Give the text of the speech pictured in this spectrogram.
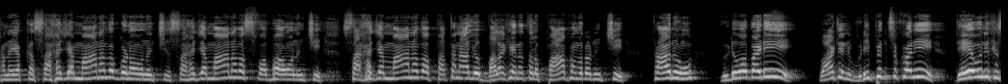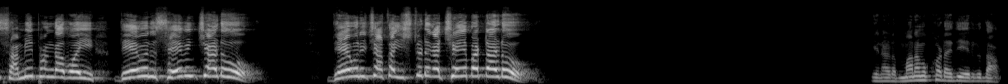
తన యొక్క సహజ మానవ గుణం నుంచి సహజ మానవ స్వభావం నుంచి సహజ మానవ పతనాలు బలహీనతలు పాపముల నుంచి తాను విడువబడి వాటిని విడిపించుకొని దేవునికి సమీపంగా పోయి దేవుని సేవించాడు. దేవుని చేత ఇష్టడుగా చేయబడ్డాడు. ఈనాడు మనము కూడా అది ఎరుగుదాం.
